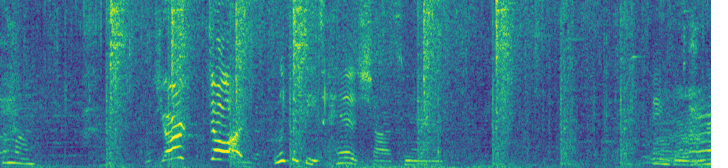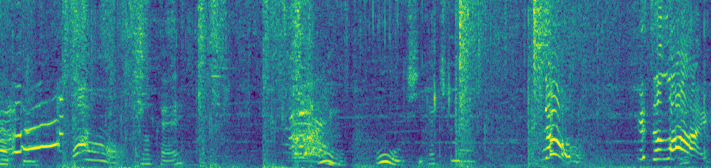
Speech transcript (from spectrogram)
Come on. You're done! Look at these headshots, man. Ain't doing ah! nothing. Okay. Ooh, ooh, she extra mad. No! It's a lie!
